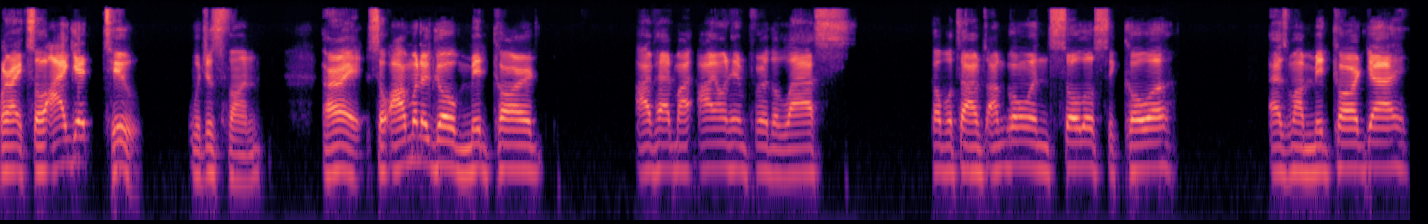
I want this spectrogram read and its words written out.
All right, so I get two, which is fun. All right, so I'm gonna go mid card. I've had my eye on him for the last couple times. I'm going Solo Sikoa as my mid card guy.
